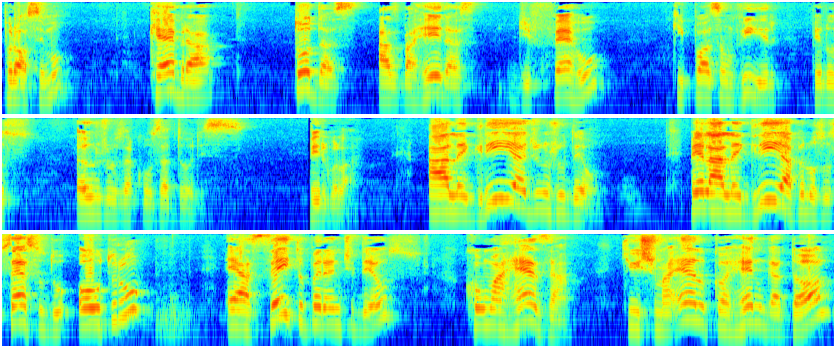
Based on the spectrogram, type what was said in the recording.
próximo quebra todas as barreiras de ferro que possam vir pelos anjos acusadores. Vírgula. A alegria de um judeu pela alegria, pelo sucesso do outro, é aceito perante Deus como a reza que o Ismael Kohen Gadol,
